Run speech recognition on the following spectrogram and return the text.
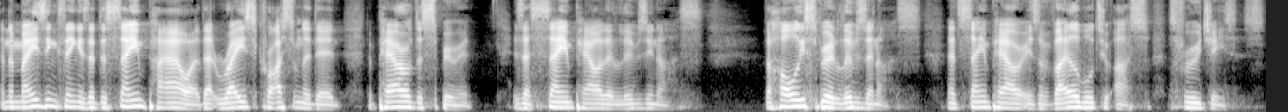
And the amazing thing is that the same power that raised Christ from the dead, the power of the Spirit, is that same power that lives in us. The Holy Spirit lives in us. That same power is available to us through Jesus.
